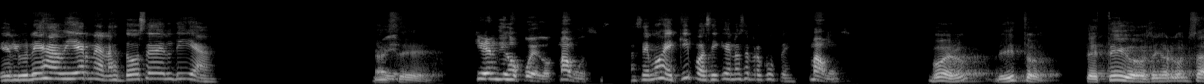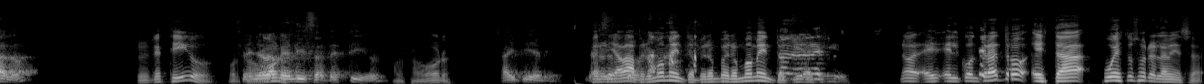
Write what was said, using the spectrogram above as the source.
El lunes a viernes a las 12 del día. ¿Quién dijo fuego? Vamos, Hacemos equipo, así que no se preocupe. vamos. bueno, listo. Testigo, señor Gonzalo. Soy testigo, por Señora favor. Melissa, testigo. Por favor. Ahí tiene. Ya Pero ya va, pero un momento, pero, pero un momento. No, aquí- no, no, aquí- no, el, el contrato está puesto sobre la mesa.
